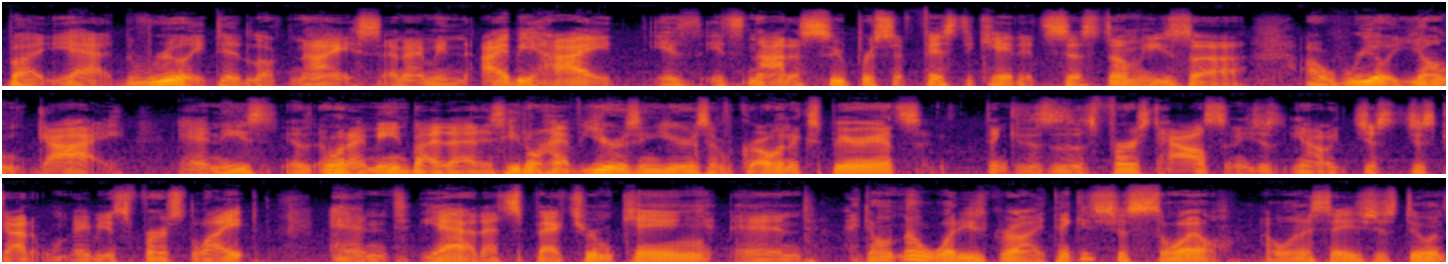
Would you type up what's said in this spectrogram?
But yeah, it really did look nice. And I mean, IB High is it's not a super sophisticated system. He's a, a real young guy. And he's what I mean by that is he don't have years and years of growing experience. I think this is his first house, and he just you know just just got maybe his first light. And yeah, that's Spectrum King, and I don't know what he's growing. I think it's just soil. I want to say he's just doing.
